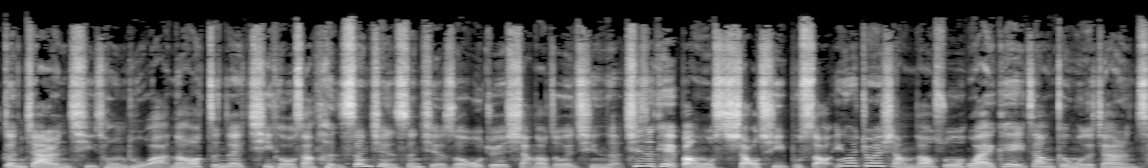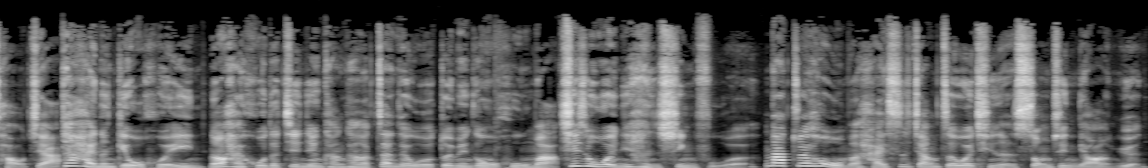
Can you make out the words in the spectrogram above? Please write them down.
跟家人起冲突啊，然后正在气头上很生气、很生气的时候，我就会想到这位亲人，其实可以帮我消气不少，因为就会想到说，我还可以这样跟我的家人吵架，他还能给我回应，然后还活得健健康康的站在我的对面跟我互骂，其实我已经很幸福了。那最后我们还是将这位亲人送进疗养院。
